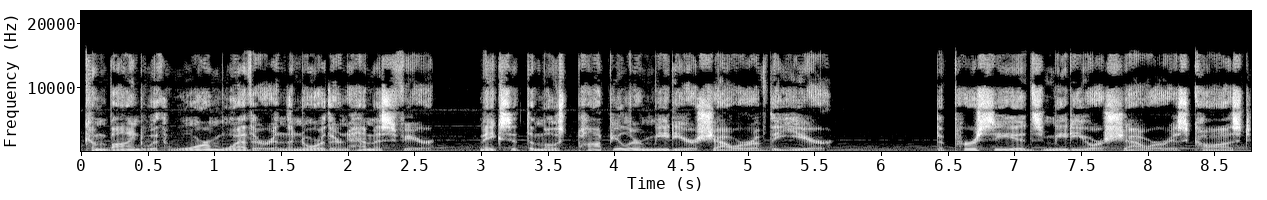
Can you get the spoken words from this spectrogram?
combined with warm weather in the northern hemisphere, makes it the most popular meteor shower of the year. The Perseids meteor shower is caused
